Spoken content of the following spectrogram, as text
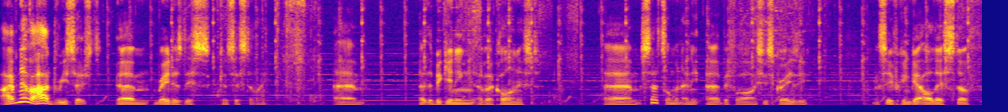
I've never had researched um, raiders this consistently. Um, at the beginning of a colonist um, settlement any uh, before. This is crazy. Let's see if we can get all this stuff.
